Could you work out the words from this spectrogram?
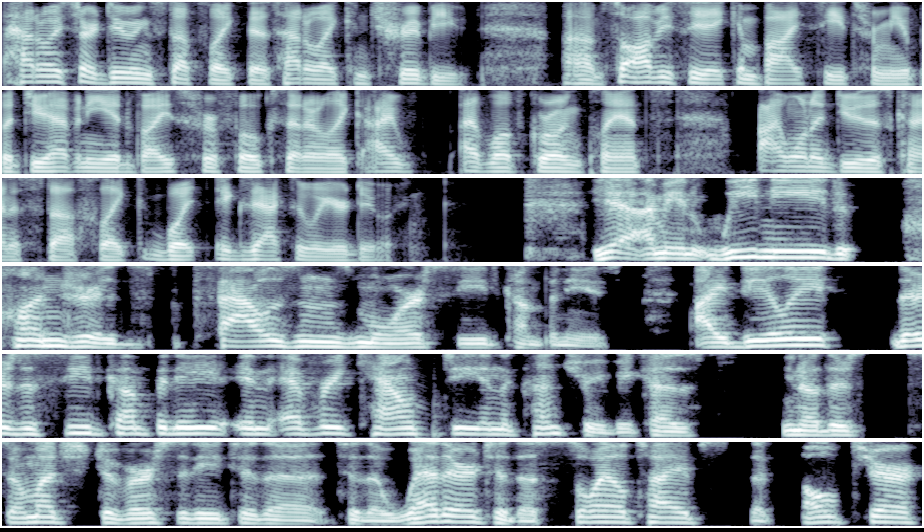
how do I start doing stuff like this? How do I contribute? Um, so obviously they can buy seeds from you, but do you have any advice for folks that are like, I I love growing plants. I want to do this kind of stuff. Like what exactly what you're doing. Yeah, I mean, we need hundreds, thousands more seed companies. Ideally, there's a seed company in every county in the country because you know there's so much diversity to the to the weather, to the soil types, the culture.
